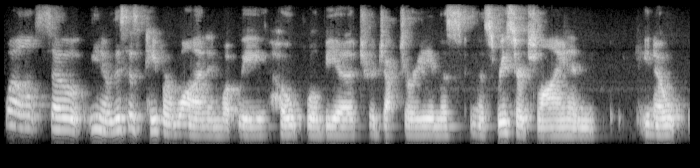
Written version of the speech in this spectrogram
Well, so you know, this is paper one, and what we hope will be a trajectory in this in this research line. And you know,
